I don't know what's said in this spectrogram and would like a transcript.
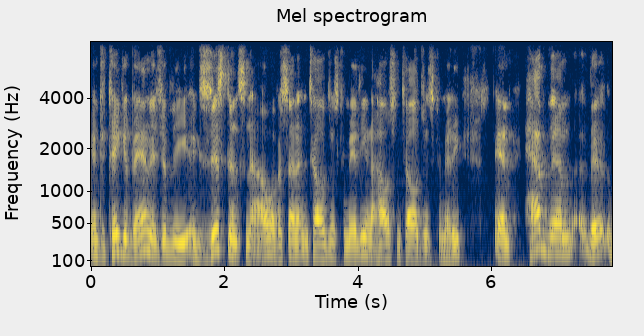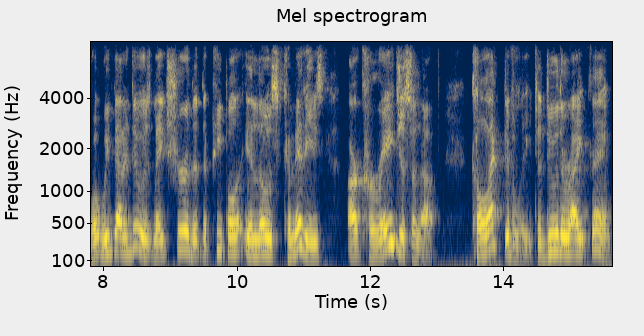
and to take advantage of the existence now of a Senate Intelligence Committee and a House Intelligence Committee and have them. The, what we've got to do is make sure that the people in those committees are courageous enough collectively to do the right thing.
